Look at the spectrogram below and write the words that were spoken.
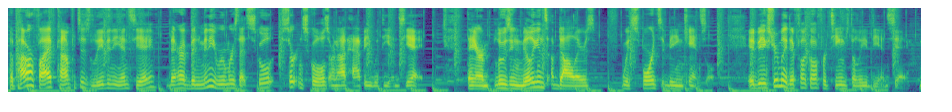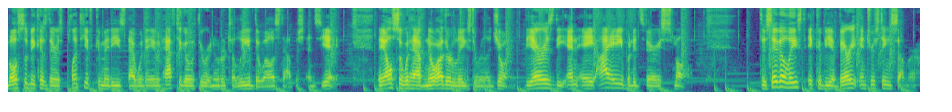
The Power Five conferences leaving the NCAA, there have been many rumors that school, certain schools are not happy with the NCAA. They are losing millions of dollars with sports being canceled. It would be extremely difficult for teams to leave the NCAA, mostly because there is plenty of committees that would, they would have to go through in order to leave the well-established NCAA. They also would have no other leagues to really join. The air is the NAIA, but it's very small. To say the least, it could be a very interesting summer.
